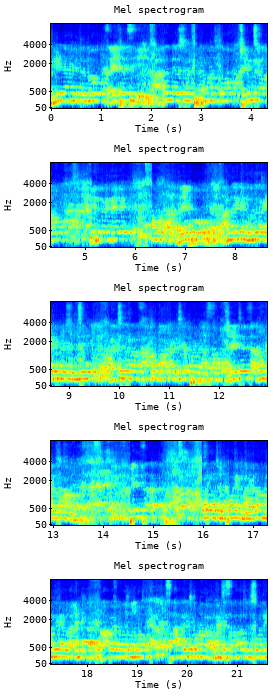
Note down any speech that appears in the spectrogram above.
media మిత్రులు అర్థం చేసుకుని పెద్ద మనసుతో క్షమించగలరు ఎందుకంటే రేపు అందరికీ ముందుగా ఇంటిమేషన్ ఇచ్చి ఖచ్చితంగా సార్తో మాట్లాడి ఏర్పాటు చేస్తాం. దయచేసి అర్థం చేసుకున్నాను ప్లీజ్ సార్. చెప్పుకొని మనం ఎలా ముందుకెళ్ళాలి? రాబోయే రోజుల్లో సార్ నుంచి కూడా మంచి సలహాలు తీసుకొని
